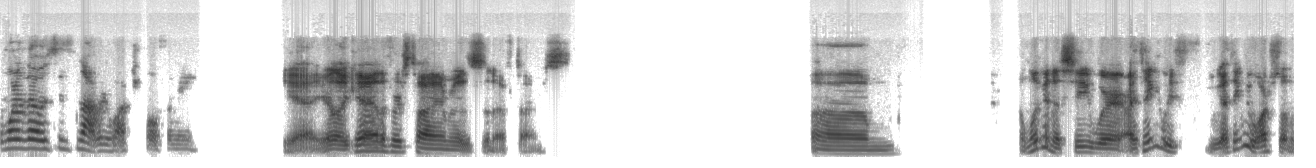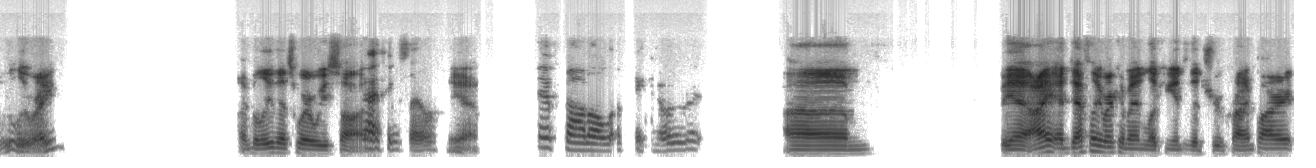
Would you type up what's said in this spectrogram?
one of those is not rewatchable for me. yeah, you're like, yeah, the first time is enough times. Um, I'm looking to see where I think we I think we watched on Hulu, right? I believe that's where we saw it. I think so. Yeah. If not, I'll take note of it. Um, yeah, I definitely recommend looking into the true crime part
